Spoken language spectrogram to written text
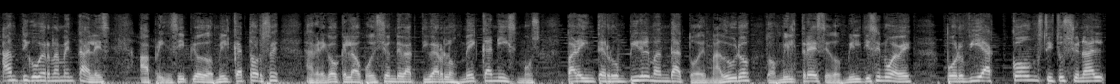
antigubernamentales a principio de 2014 agregó que la oposición debe activar los mecanismos para interrumpir el mandato de Maduro 2013-2019 por vía constitucional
